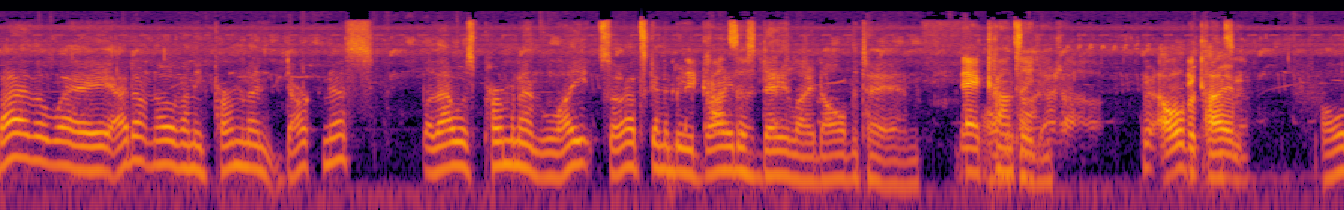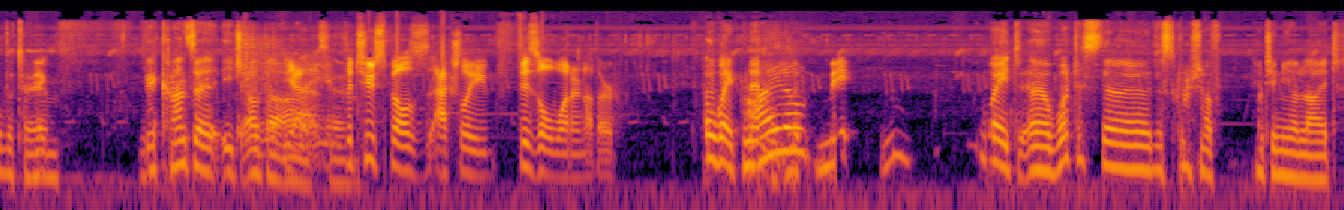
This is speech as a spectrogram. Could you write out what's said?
by the way, I don't know of any permanent darkness, but that was permanent light, so that's going to be They bright as daylight all the time. They the cancel each other. All the They time. All the time. They cancel each other out. Yeah, so- the two spells actually fizzle one another. Oh wait, no, I don't- ma- Wait, uh, what is the description of continual light?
